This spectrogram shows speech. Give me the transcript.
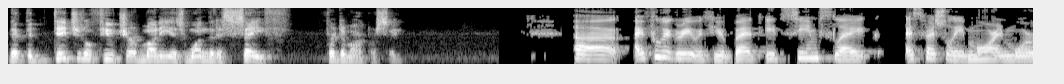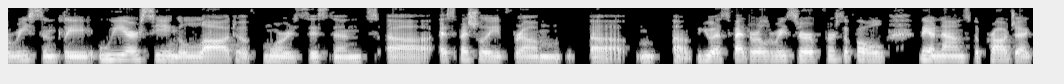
that the digital future of money is one that is safe for democracy. Uh, I fully agree with you, but it seems like especially more and more recently, we are seeing a lot of more resistance, uh, especially from uh, uh, U.S. Federal Reserve. First of all, they announced the project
